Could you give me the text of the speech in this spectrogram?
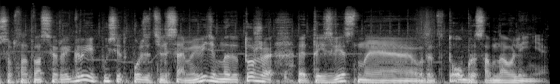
собственно, атмосфера игры, и пусть это пользователи сами видим, но это тоже это известный вот этот образ обновления.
